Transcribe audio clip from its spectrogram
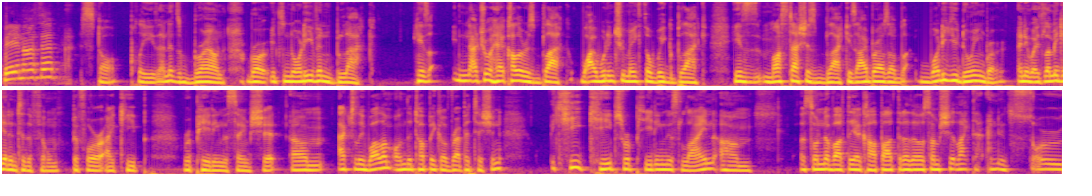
Verna, sir, stop, please. And it's brown, bro. It's not even black. His natural hair color is black. Why wouldn't you make the wig black? His mustache is black. His eyebrows are black. What are you doing, bro? Anyways, let me get into the film before I keep repeating the same shit. Um, actually, while I'm on the topic of repetition, he keeps repeating this line. Um, Sonna Vartaya Kapatrada or some shit like that, and it's so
